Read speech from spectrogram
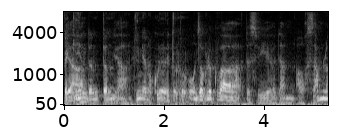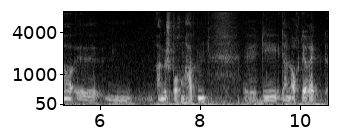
weggehen, Ja. dann, dann Ja. gehen ja noch Kunden Äh, mit. Ne? unser Glück war, dass wir dann auch Sammler äh, angesprochen hatten, äh, die dann auch direkt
